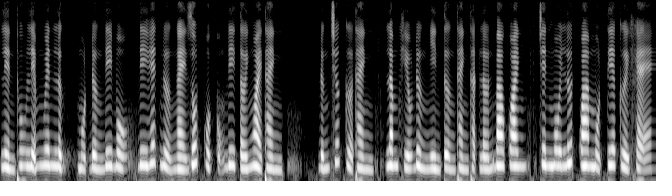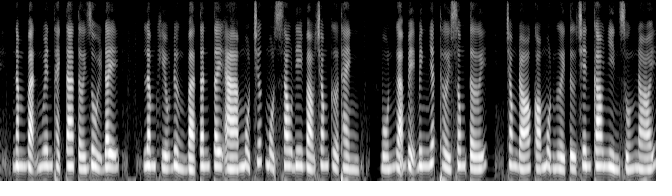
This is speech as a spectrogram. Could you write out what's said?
liền thu liễm nguyên lực, một đường đi bộ, đi hết nửa ngày rốt cuộc cũng đi tới ngoài thành. Đứng trước cửa thành, Lâm Khiếu Đừng nhìn tường thành thật lớn bao quanh, trên môi lướt qua một tia cười khẽ, năm vạn nguyên thạch ta tới rồi đây. Lâm Khiếu Đừng và Tân Tây Á một trước một sau đi vào trong cửa thành, bốn gã vệ binh nhất thời xông tới trong đó có một người từ trên cao nhìn xuống nói,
